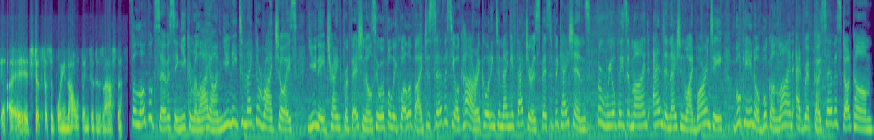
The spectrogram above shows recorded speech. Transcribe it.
it's just disappointing. The whole thing's a disaster. For logbook servicing you can rely on, you need to make the right choice. You need trained professionals who are fully qualified to service your car according to manufacturer's specifications. For real peace of mind and a nationwide warranty, book in or book online at repcoservice.com.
